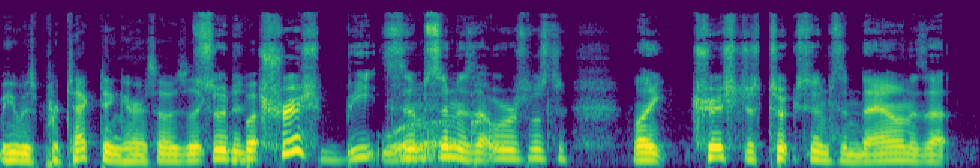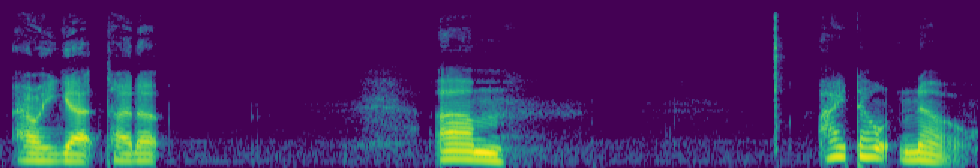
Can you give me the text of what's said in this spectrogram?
he was protecting her. So I was like, So did but, Trish beat Simpson? Is that what we're supposed to? Like Trish just took Simpson down. Is that how he got tied up? um, I don't know.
